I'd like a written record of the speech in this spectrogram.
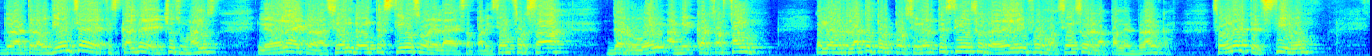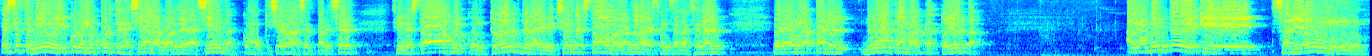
Durante la audiencia del fiscal de derechos humanos leyó la declaración de un testigo sobre la desaparición forzada de Rubén Amílcar Farfán. En el relato proporcionó el testigo se revela información sobre la panel blanca. Según el testigo, este temido vehículo no pertenecía a la Guardia de Hacienda, como quisieron hacer parecer, sino estaba bajo el control de la Dirección de Estado Mayor de la Defensa Nacional era una panel blanca marca Toyota. Al momento de que salieron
